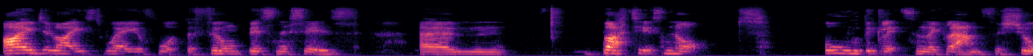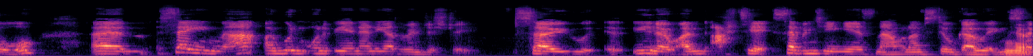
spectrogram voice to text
idolized way of what the film business is, um, but it's not all the glitz and the glam for sure. Um, saying that, I wouldn't want to be in any other industry so you know i'm at it 17 years now and i'm still going yeah. so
